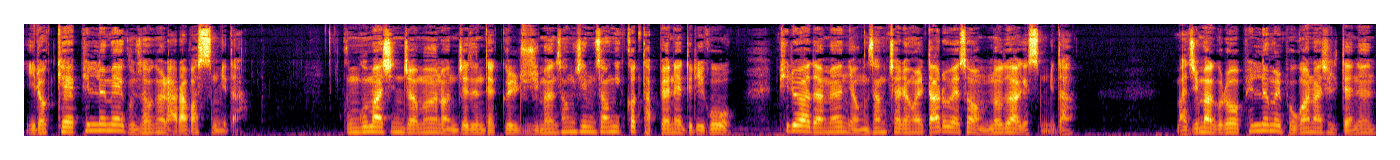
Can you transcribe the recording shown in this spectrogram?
이렇게 필름의 구성을 알아봤습니다. 궁금하신 점은 언제든 댓글 주시면 성심성의껏 답변해 드리고 필요하다면 영상 촬영을 따로 해서 업로드하겠습니다. 마지막으로 필름을 보관하실 때는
